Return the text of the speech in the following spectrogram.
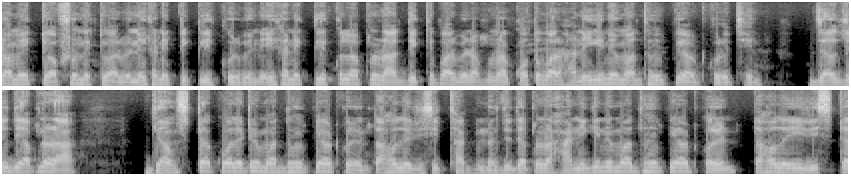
নামে একটি অপশন দেখতে পারবেন, এখানে একটি ক্লিক করবেন। এখানে ক্লিক করলে আপনারা দেখতে পারবেন আপনারা কতবার হানিগেনের মাধ্যমে পে আউট করেছেন। যা যদি আপনারা জামস্টাক ওয়ালেটের মাধ্যমে পে আউট করেন, তাহলে রিসিট থাকবে না। যদি আপনারা হানিগিনের মাধ্যমে পে আউট করেন, তাহলে এই রিসিটটা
